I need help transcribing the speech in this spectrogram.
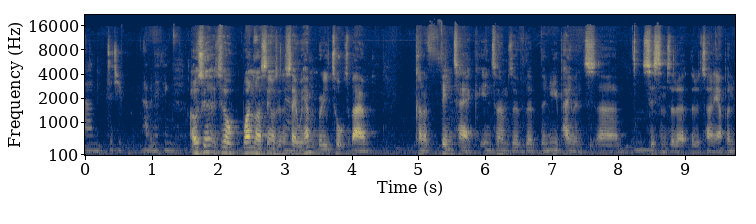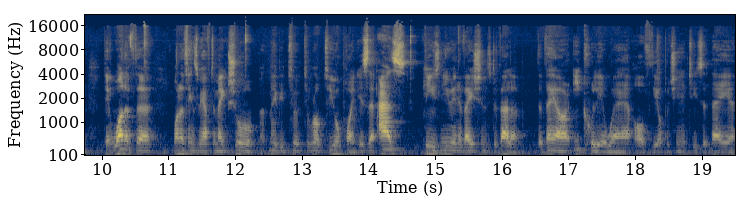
Um, did you have anything? I was going to. So one last thing I was going to yeah. say. We haven't really talked about kind of fintech in terms of the, the new payments uh, mm. systems that are, that are turning up. And I think one of the one of the things we have to make sure, maybe to, to Rob, to your point, is that as these new innovations develop, that they are equally aware of the opportunities that they uh,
